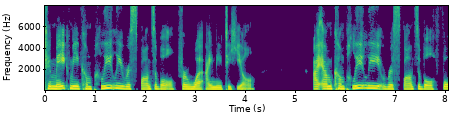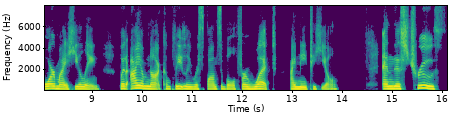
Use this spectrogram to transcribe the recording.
to make me completely responsible for what I need to heal. I am completely responsible for my healing, but I am not completely responsible for what I need to heal. And this truth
